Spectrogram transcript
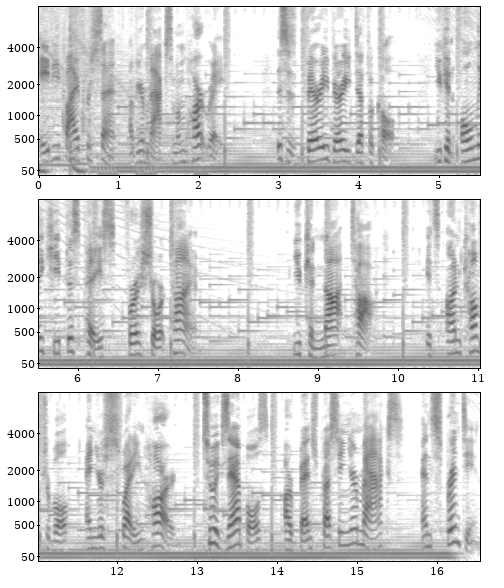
85% of your maximum heart rate. This is very, very difficult. You can only keep this pace for a short time. You cannot talk. It's uncomfortable and you're sweating hard. Two examples are bench pressing your max and sprinting.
